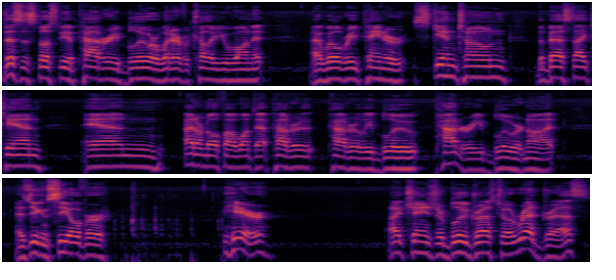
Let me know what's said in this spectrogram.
This is supposed to be a powdery blue or whatever color you want it. I will repaint her skin tone the best I can. And I don't know if I want that powder powdery blue, powdery blue or not. As you can see over here, I changed her blue dress to a red dress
